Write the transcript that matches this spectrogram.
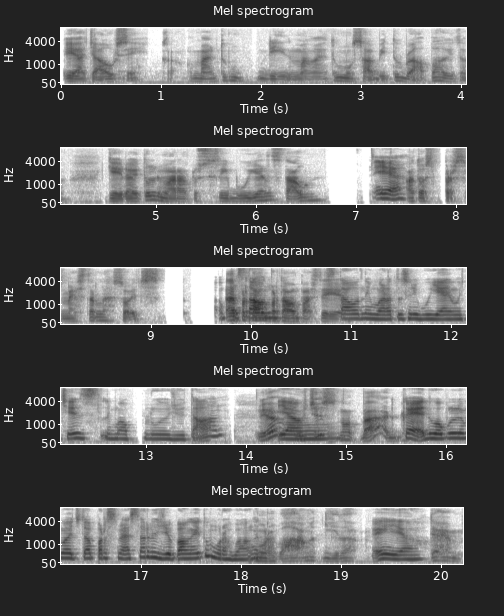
Iya jauh sih Ke- kemarin tuh di manga itu Musabi itu berapa gitu Geida itu 500 ribu yen setahun Iya. atau per semester lah so it's Per eh, per tahun setahun per tahun pasti ya setahun 500 ribu yen which is 50 jutaan. Ya yang which is not bad Kayak 25 juta per semester di Jepang itu murah banget. murah banget gila Iya. damn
